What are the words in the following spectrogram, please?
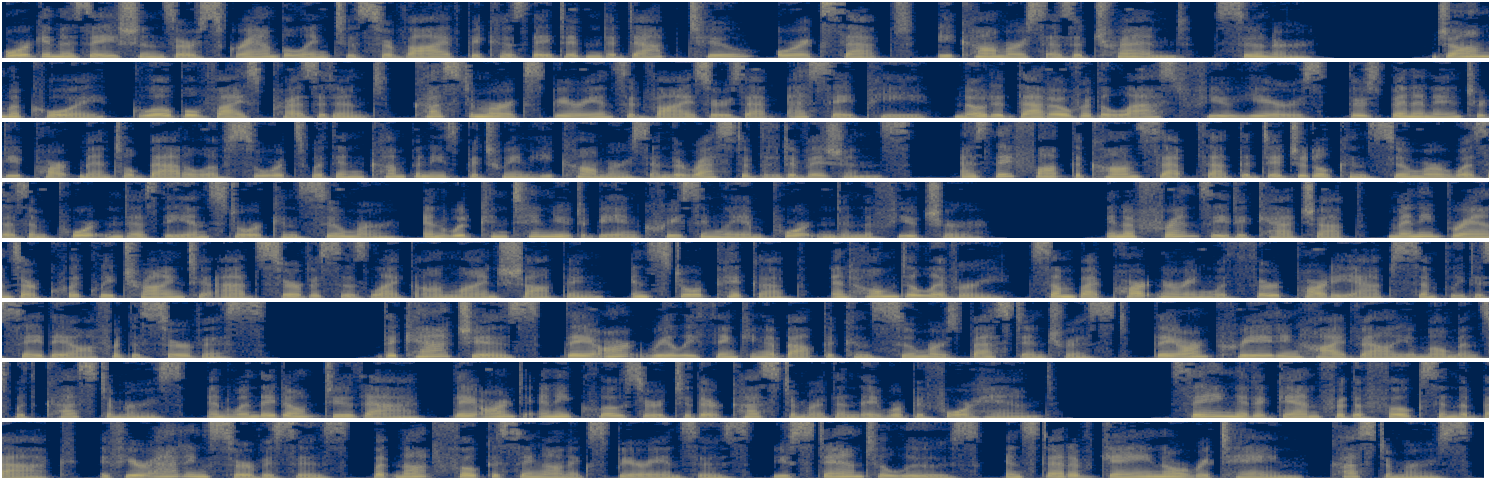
Organizations are scrambling to survive because they didn't adapt to, or accept, e commerce as a trend, sooner. John McCoy, Global Vice President, Customer Experience Advisors at SAP, noted that over the last few years, there's been an interdepartmental battle of sorts within companies between e commerce and the rest of the divisions, as they fought the concept that the digital consumer was as important as the in store consumer and would continue to be increasingly important in the future. In a frenzy to catch up, many brands are quickly trying to add services like online shopping, in store pickup, and home delivery, some by partnering with third party apps simply to say they offer the service. The catch is, they aren't really thinking about the consumer's best interest, they aren't creating high value moments with customers, and when they don't do that, they aren't any closer to their customer than they were beforehand. Saying it again for the folks in the back if you're adding services, but not focusing on experiences, you stand to lose, instead of gain or retain, customers.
